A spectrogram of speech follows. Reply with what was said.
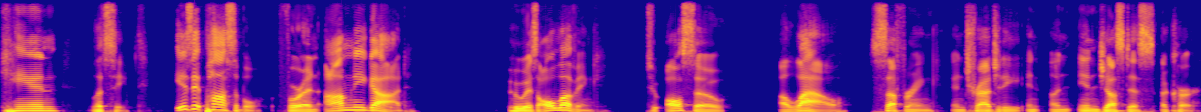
can let's see, is it possible for an omni God who is all loving to also allow suffering and tragedy and un- injustice occur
